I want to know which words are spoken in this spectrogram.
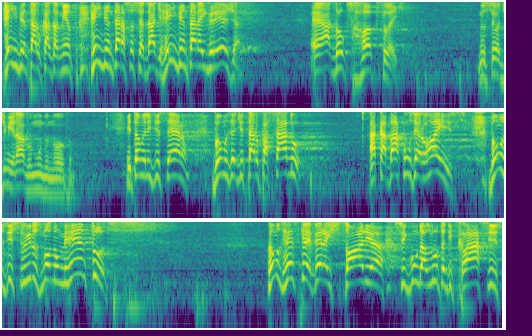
Reinventar o casamento, reinventar a sociedade, reinventar a igreja. É Adolf Huxley, no seu admirável Mundo Novo. Então eles disseram: vamos editar o passado, acabar com os heróis, vamos destruir os monumentos, vamos reescrever a história segundo a luta de classes,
